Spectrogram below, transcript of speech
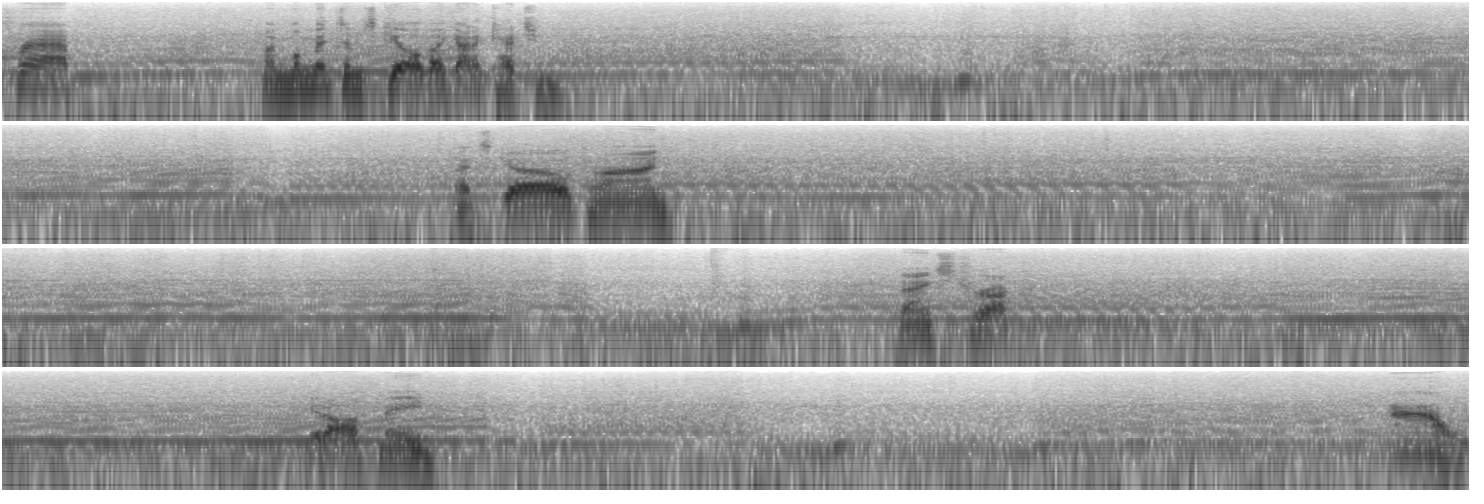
Crap! My momentum's killed. I gotta catch him. Let's go, come on. Thanks, truck. Get off me. Ow!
